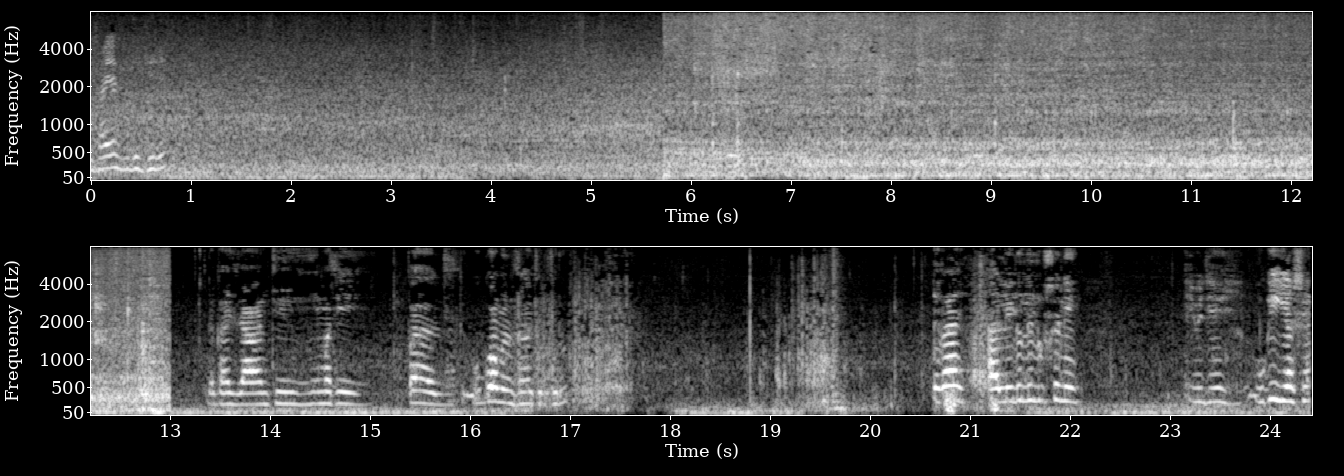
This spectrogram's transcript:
બહાર ગયા તો ગાઈસ જવાનથી એમાંથી ઉગવા મળ્યું છે થોડું થોડું આ લીલું લીલું છે ને, એ બધી ઉગી ગયા છે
